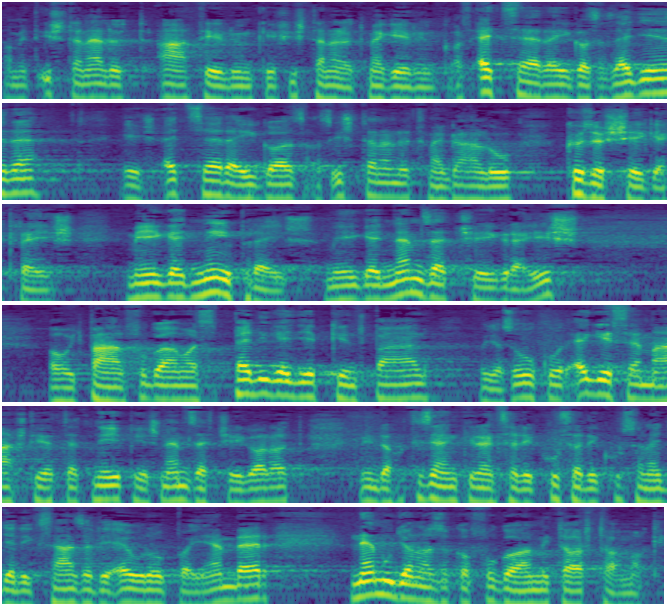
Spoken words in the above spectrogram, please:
amit Isten előtt átélünk és Isten előtt megélünk, az egyszerre igaz az egyénre, és egyszerre igaz az Isten előtt megálló közösségekre is, még egy népre is, még egy nemzetségre is, ahogy Pál fogalmaz, pedig egyébként Pál, hogy az ókor egészen mást értett nép és nemzetség alatt, mint a 19., 20., 21. századi európai ember, nem ugyanazok a fogalmi tartalmak,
